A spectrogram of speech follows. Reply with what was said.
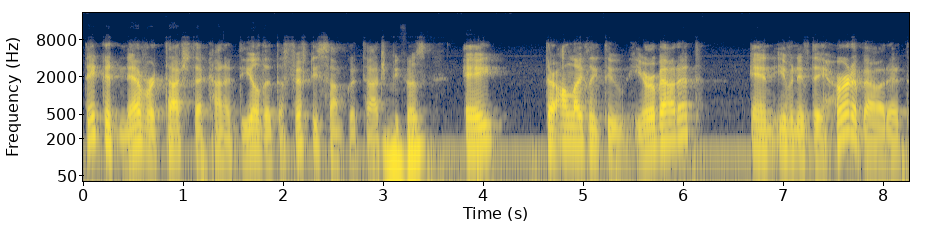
they could never touch that kind of deal that the 50 some could touch mm-hmm. because A, they're unlikely to hear about it. And even if they heard about it,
